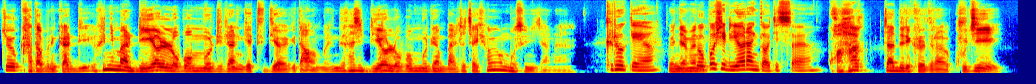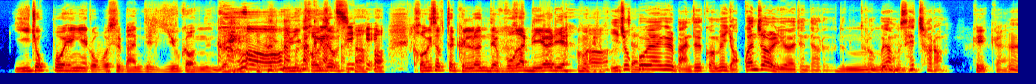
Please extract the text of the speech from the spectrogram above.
쭉 가다 보니까 리- 흔히 말 real 로봇물이라는 게 드디어 여기 나온 거예요. 근데 사실 real 로봇물이란 말 자체가 형용모순이잖아. 그러게요. 왜냐하면 로봇이 리얼한 게 어딨어요. 과학자들이 그러더라고. 굳이 이족 보행의 로봇을 만들 이유가 없는데 어, 이미 거기서부터 그치. 거기서부터 글렀는데 뭐가 리얼이야. 뭐 어. 이족. 보행을 만들 거면 역관절이어야 된다 그러더라고요. 음. 새처럼. 그러니까 응.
